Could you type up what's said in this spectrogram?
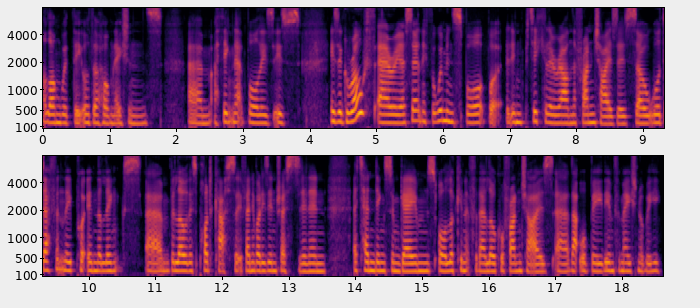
along with the other home nations. Um, I think netball is is is a growth area, certainly for women's sport, but in particular around the franchises. So we'll definitely put in the links um, below this podcast. So if anybody's interested in attending some games or looking at for their local franchise, uh, that will be the information will be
